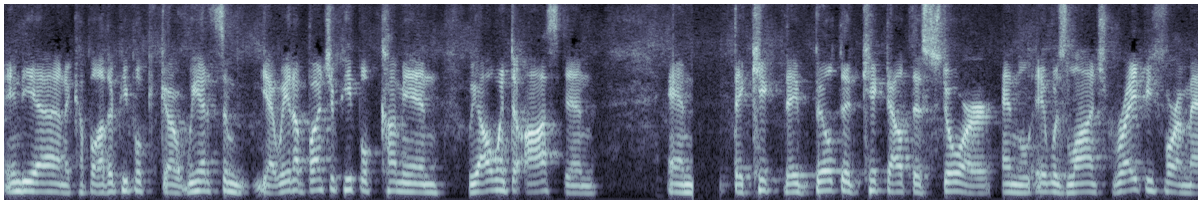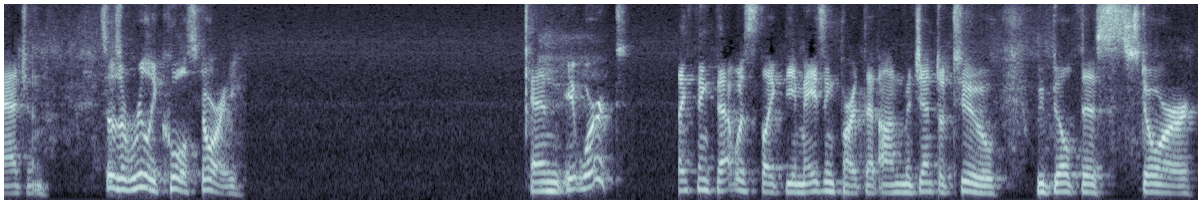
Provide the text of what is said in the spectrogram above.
India and a couple other people we had some, yeah, we had a bunch of people come in. We all went to Austin and they kicked, they built it, kicked out this store and it was launched right before Imagine. So it was a really cool story. And it worked. I think that was like the amazing part that on Magento 2, we built this store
